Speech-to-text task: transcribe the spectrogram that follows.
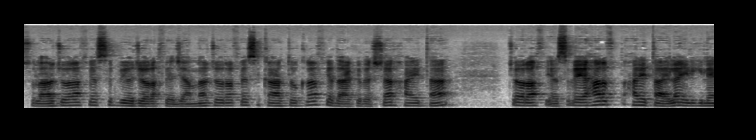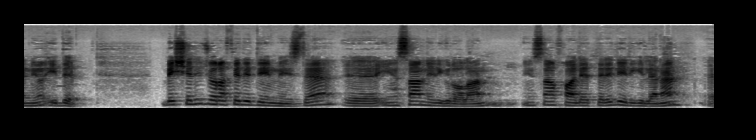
sular coğrafyası, biyocoğrafya, canlılar coğrafyası, kartografya da arkadaşlar harita coğrafyası veya haritayla ilgileniyor idi. Beşeri coğrafya dediğimizde e, insanla ilgili olan, insan faaliyetleriyle ilgilenen e,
